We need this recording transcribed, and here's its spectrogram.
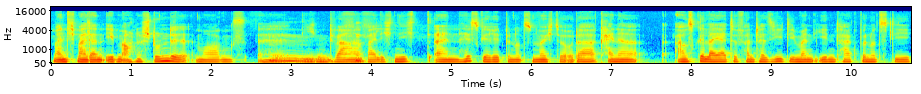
Manchmal dann eben auch eine Stunde morgens äh, liegend war, weil ich nicht ein Hilfsgerät benutzen möchte oder keine ausgeleierte Fantasie, die man jeden Tag benutzt, die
